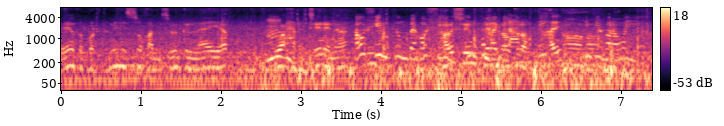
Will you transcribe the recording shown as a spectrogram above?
دائما في برتمين السوق المسؤول كلنا هي واحد رجينا هوشين كم بهوشين كم بلعبتي إنتي هراوي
